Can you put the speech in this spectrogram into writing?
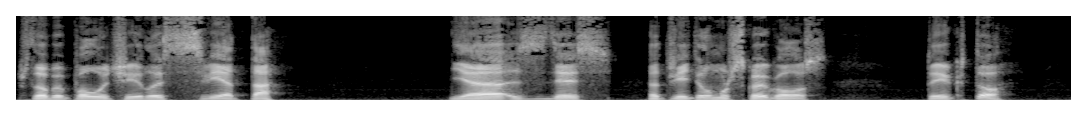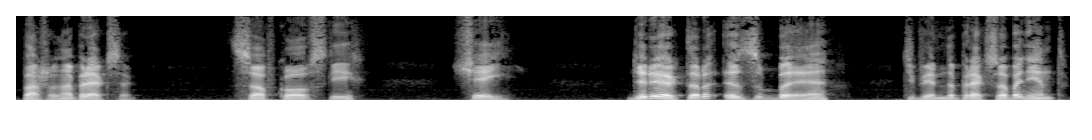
чтобы получилось света. «Я здесь», — ответил мужской голос. «Ты кто?» Паша напрягся. «Совковский». «Чей?» «Директор СБ Теперь напрягся абонент.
